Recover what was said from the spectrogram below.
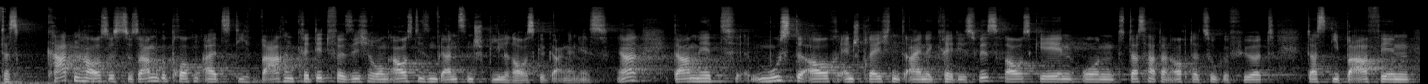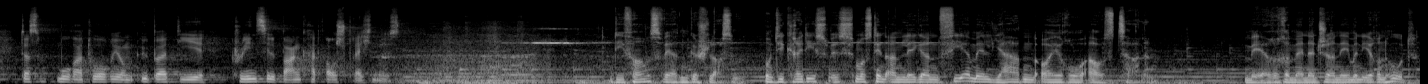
Das Kartenhaus ist zusammengebrochen, als die Warenkreditversicherung aus diesem ganzen Spiel rausgegangen ist. Ja, damit musste auch entsprechend eine Credit Suisse rausgehen und das hat dann auch dazu geführt, dass die BaFin das Moratorium über die Greensill Bank hat aussprechen müssen. Die Fonds werden geschlossen und die Credit Suisse muss den Anlegern 4 Milliarden Euro auszahlen. Mehrere Manager nehmen ihren Hut.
